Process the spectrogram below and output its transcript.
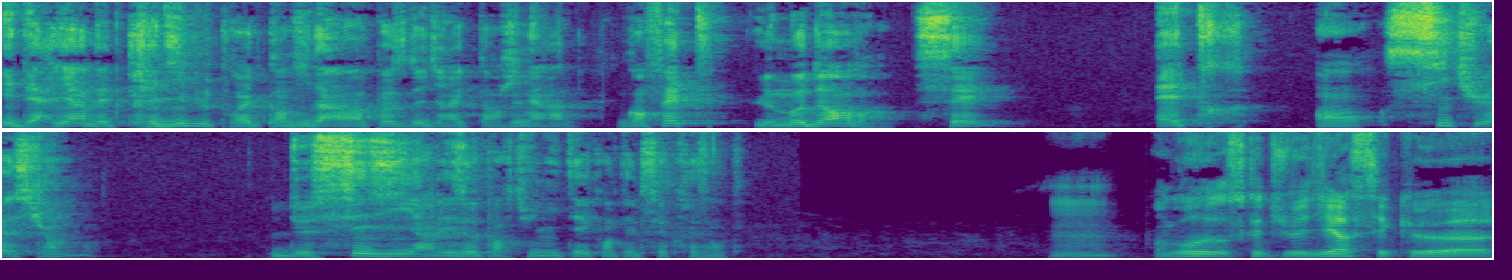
et derrière d'être crédible pour être candidat à un poste de directeur général. Donc en fait, le mot d'ordre, c'est être en situation de saisir les opportunités quand elles se présentent. Hmm. En gros, ce que tu veux dire, c'est que, euh,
